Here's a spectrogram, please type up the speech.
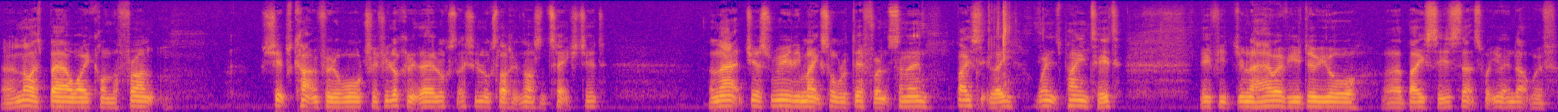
and A nice bow wake on the front. Ship's cutting through the water. If you look at it there, it looks actually looks like it's nice and textured. And that just really makes all the difference. And then basically, when it's painted, if you, you know, however you do your uh, bases, that's what you end up with.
